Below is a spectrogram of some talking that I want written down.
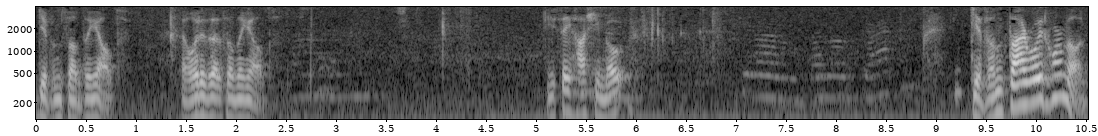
Give him something else. Now, what is that something else? Do you say Hashimoto? Give him thyroid hormone.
